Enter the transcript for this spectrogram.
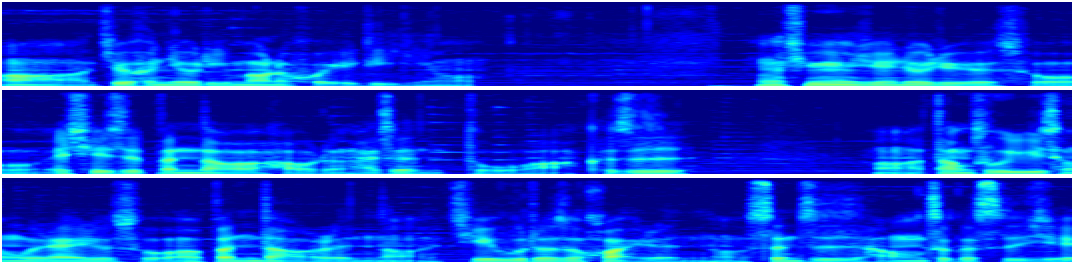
啊，就很有礼貌的回礼哦。那新月玄就觉得说，哎，其实本岛的好人还是很多啊。可是啊，当初玉成回来就说，啊，本岛人哦，几乎都是坏人哦，甚至好像这个世界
